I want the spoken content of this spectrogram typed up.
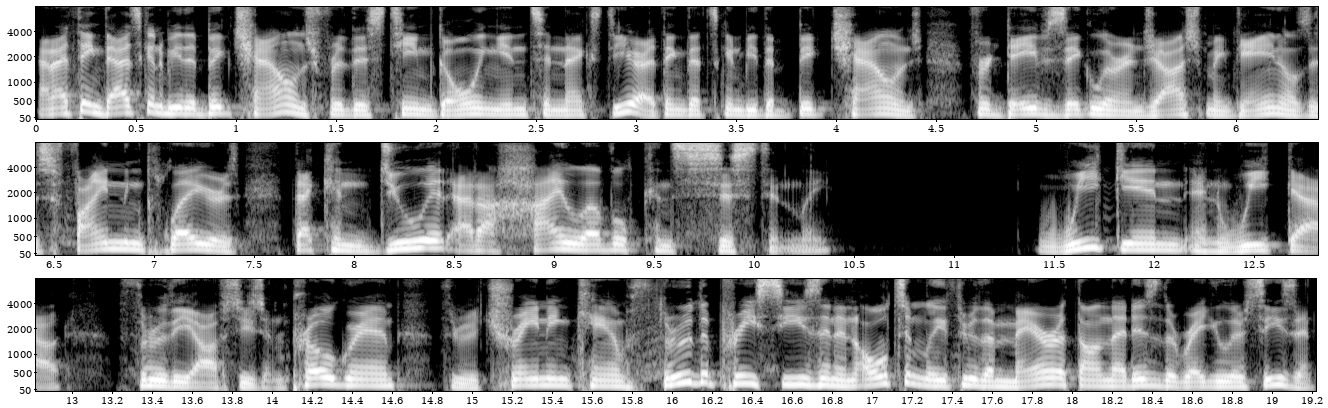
And I think that's going to be the big challenge for this team going into next year. I think that's going to be the big challenge for Dave Ziegler and Josh McDaniels is finding players that can do it at a high level consistently. Week in and week out through the offseason program, through training camp, through the preseason, and ultimately through the marathon that is the regular season.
